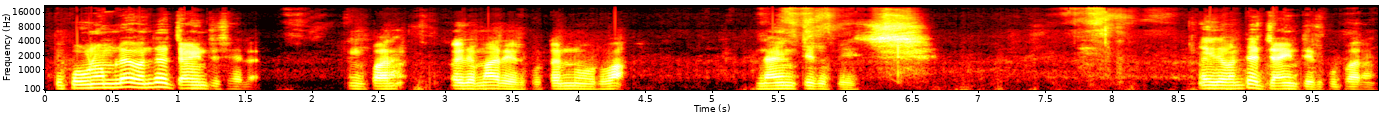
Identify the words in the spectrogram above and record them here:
இப்போ பூனம்ல வந்து ஜாயிண்ட் சேலை நீங்கள் பாருங்க. இது மாதிரி இருக்கும். தொண்ணூறுரூவா நைன்ட்டி ருபீஸ் இது வந்து ஜாயிண்ட் இருக்கும் பாருங்க.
